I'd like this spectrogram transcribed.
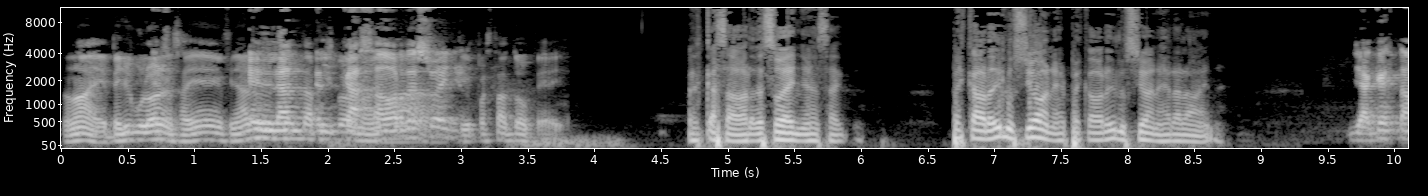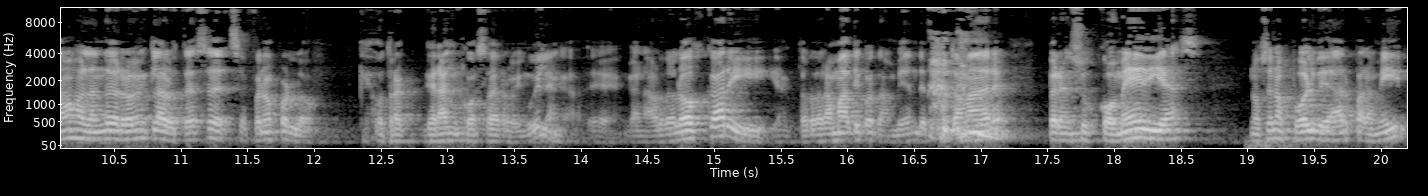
No, no, hay peliculones ahí en final. El- 80, el cazador 90, de sueños. El tipo está a tope ahí. El cazador de sueños, exacto. Pescador de ilusiones, el pescador de ilusiones era la vaina. Ya que estamos hablando de Robin, claro, ustedes se, se fueron por lo que es otra gran cosa de Robin Williams, eh, ganador del Oscar y actor dramático también, de puta madre, pero en sus comedias, no se nos puede olvidar, para mí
